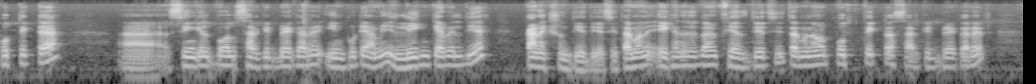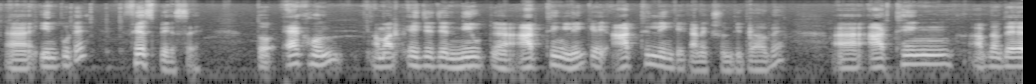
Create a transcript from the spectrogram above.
প্রত্যেকটা সিঙ্গেল পোল সার্কিট ব্রেকারের ইনপুটে আমি লিঙ্ক কেবল দিয়ে কানেকশন দিয়ে দিয়েছি। তার মানে এখানে যদি আমি ফেস দিয়েছি, তার মানে আমার প্রত্যেকটা সার্কিট ব্রেকারের ইনপুটে ফেস পেয়েছে। তো এখন আমার এই যে যে নিউ আর্থিং লিঙ্ক এই আর্থিং লিঙ্কে কানেকশন দিতে হবে। আর্থিং আপনাদের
